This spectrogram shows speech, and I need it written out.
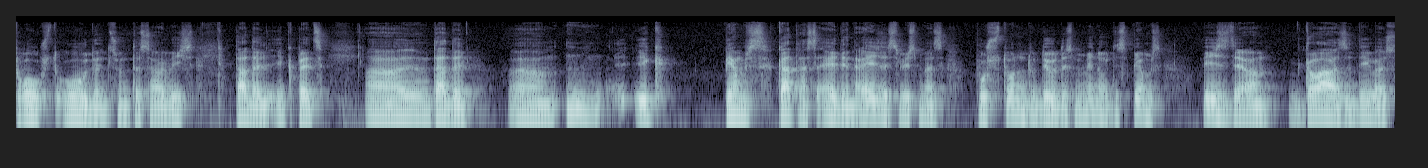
trūkst ūdens tas viss Tādēļ ik pēc, tādēļ ik pirms katras ēdiena reizes vismaz pusstundu, 20 minūtes pirms izdzeram glāzi divas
